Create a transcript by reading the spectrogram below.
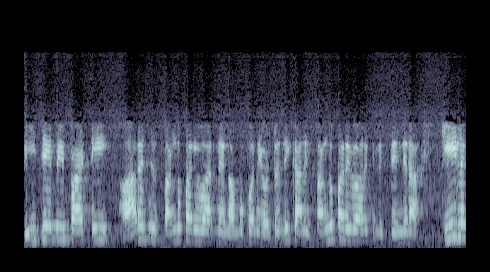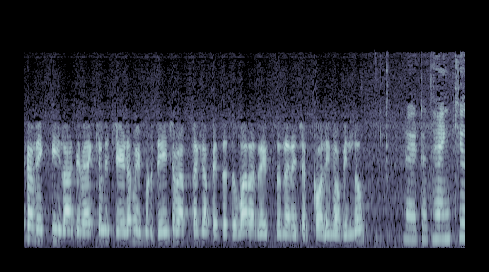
బీజేపీ పార్టీ ఆర్ఎస్ఎస్ సంఘ పరివార్ని నమ్ముకొని ఉంటుంది. కానీ సంఘ పరివార్కి చెందిన కీలక వ్యక్తి ఇలాంటి వ్యాఖ్యలు చేయడం ఇప్పుడు దేశవ్యాప్తంగా పెద్ద దుమారం రేపుతుందని చెప్పుకోవాలి మా Bindu. Right thank you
